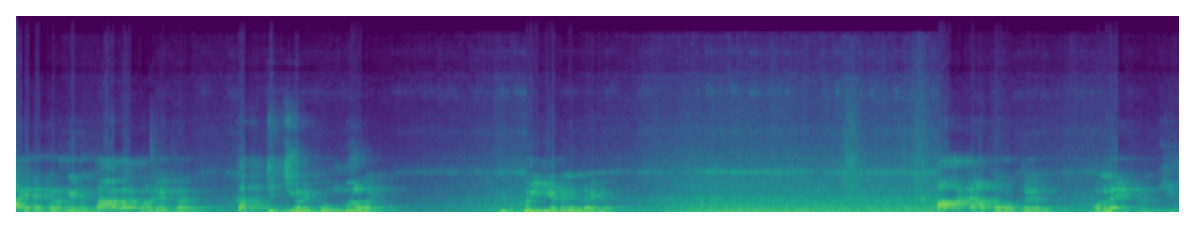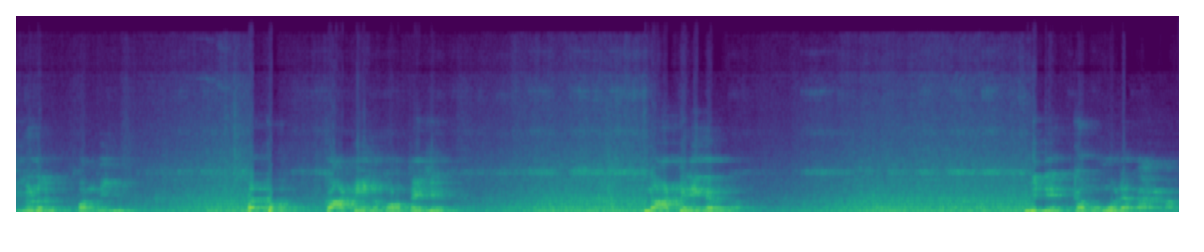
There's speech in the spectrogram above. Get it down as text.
ആയിരക്കണക്കിന് താറാവുകളെയൊക്കെ കത്തിച്ച് കളയും കൊന്നുകളയും ഇപ്പം ഈയിടെ ഉണ്ടായില്ല. ആന പോത്ത് മുതലായിട്ടുള്ള ജീവികൾ പന്നി അതൊക്കെ കാട്ടിൽ നിന്ന് പുറത്തേക്ക് നാട്ടിലേക്ക് ഇറങ്ങുക. ഇതിന്റെയൊക്കെ മൂല കാരണം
